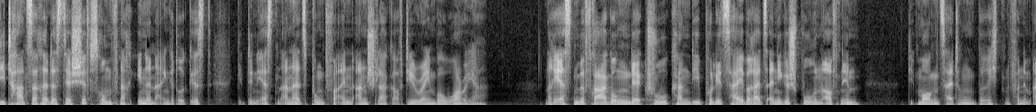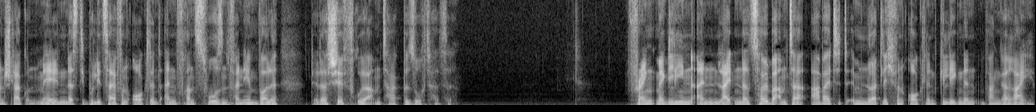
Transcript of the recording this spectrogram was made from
Die Tatsache, dass der Schiffsrumpf nach innen eingedrückt ist, gibt den ersten Anhaltspunkt für einen Anschlag auf die Rainbow Warrior. Nach ersten Befragungen der Crew kann die Polizei bereits einige Spuren aufnehmen. Die Morgenzeitungen berichten von dem Anschlag und melden, dass die Polizei von Auckland einen Franzosen vernehmen wolle, der das Schiff früher am Tag besucht hatte. Frank McLean, ein leitender Zollbeamter, arbeitet im nördlich von Auckland gelegenen Wangerei.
